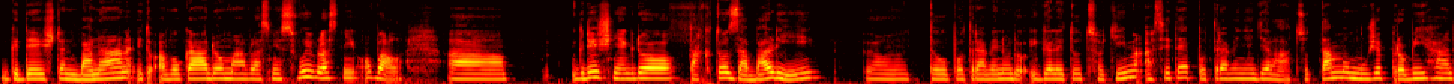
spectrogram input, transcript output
Když ten banán i to avokádo má vlastně svůj vlastní obal. A když někdo takto zabalí eh, tu potravinu do igelitu, co tím asi té potravině dělá, co tam může probíhat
